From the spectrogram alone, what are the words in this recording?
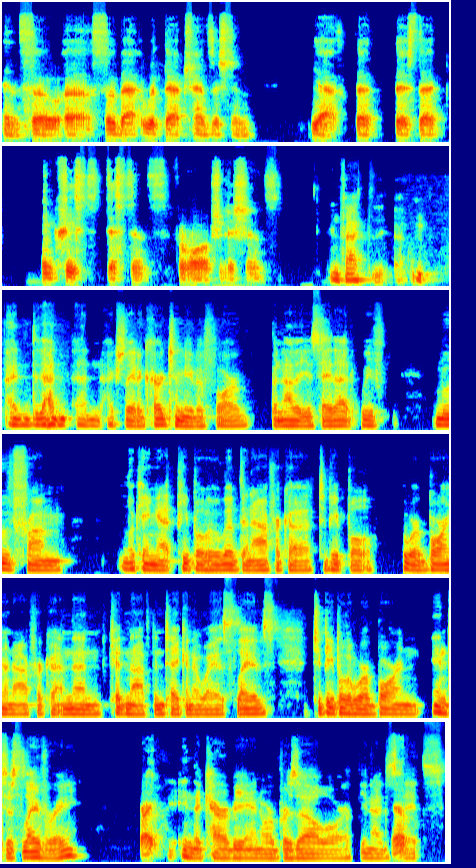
And so, uh, so that with that transition, yeah, that there's that increased distance from oral traditions. In fact, I, that hadn't actually it occurred to me before, but now that you say that, we've moved from looking at people who lived in Africa to people who were born in Africa and then kidnapped and taken away as slaves to people who were born into slavery right in the Caribbean or Brazil or the United yep. States.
